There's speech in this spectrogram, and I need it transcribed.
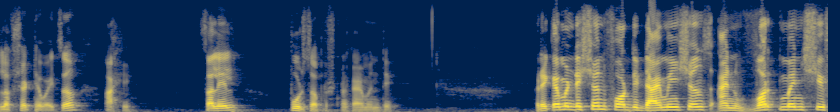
लक्षात ठेवायचं आहे. चालेल? पुढचा प्रश्न काय म्हणते? Recommendation for the dimensions and workmanship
